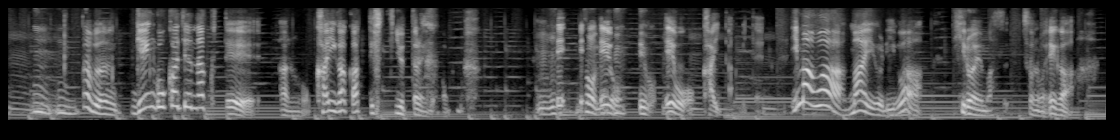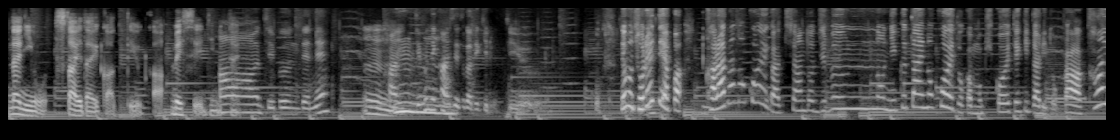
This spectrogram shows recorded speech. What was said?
うん。ん多分言語化じゃなくてあの絵画化って言ったらいいのかな。うんええそうね。絵を。うん絵を。絵を描いたみたいな。今は前よりは拾えます。その絵が何を伝えたいかっていうかメッセージみたいな、ああ自分でね、うん。自分で解説ができるっていう。ことでもそれってやっぱ体の声がちゃんと自分の肉体の声とかも聞こえてきたりとか会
